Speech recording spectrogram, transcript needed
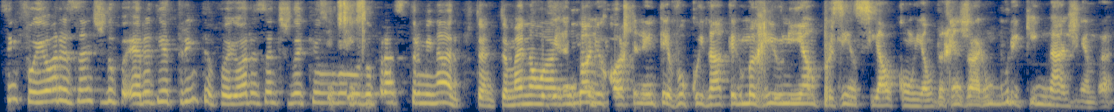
Sim, foi horas antes do... era dia 30, foi horas antes daquilo sim, sim, sim. do prazo terminar, portanto também não há... António Costa nem teve o cuidado de ter uma reunião presencial com ele, de arranjar um buraquinho na agenda.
